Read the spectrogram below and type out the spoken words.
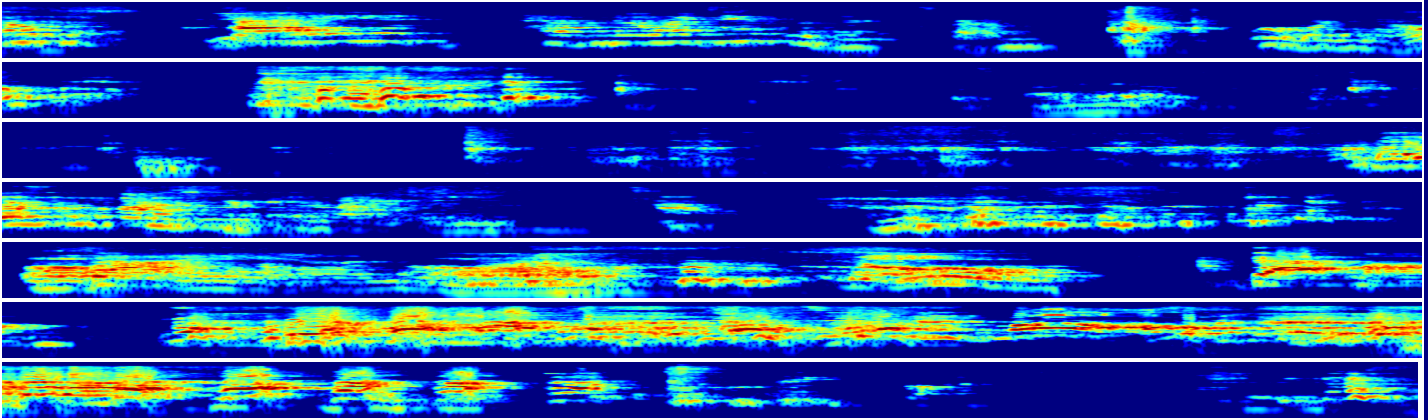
Okay, I have no idea who this is from. well, we're gonna open it. Let's find out. That doesn't count as written writing. Oh. Diane. Oh. No. That mom. That's just his mom. you guys have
